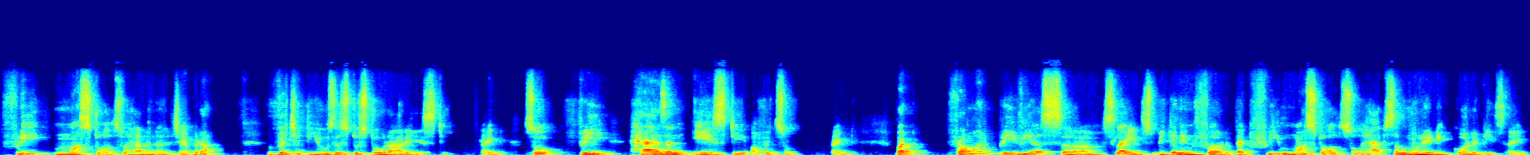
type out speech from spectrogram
Free must also have an algebra which it uses to store our AST, right? So free has an AST of its own, right? But from our previous uh, slides, we can infer that free must also have some monadic qualities, right?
